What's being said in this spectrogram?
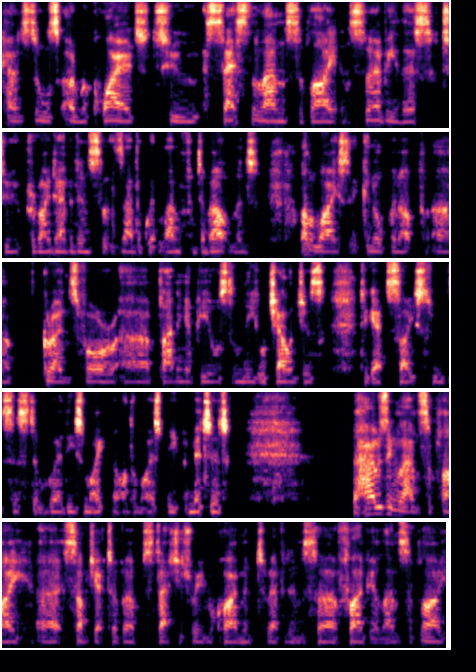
councils are required to assess the land supply and survey this to provide evidence that there's adequate land for development. Otherwise, it can open up uh, grounds for uh, planning appeals and legal challenges to get sites through the system where these might not otherwise be permitted. The housing land supply uh, subject of a statutory requirement to evidence uh, five-year land supply.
